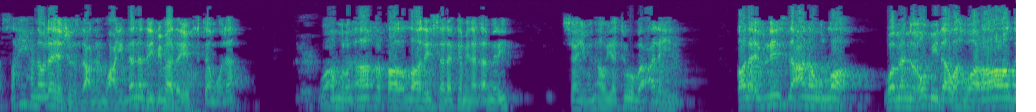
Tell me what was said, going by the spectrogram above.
الصحيح أنه لا يجوز لعن المعين لا ندري بماذا يختم له. وأمر آخر قال الله ليس لك من الأمر شيء أو يتوب عليهم قال إبليس لعنه الله ومن عبد وهو راض.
